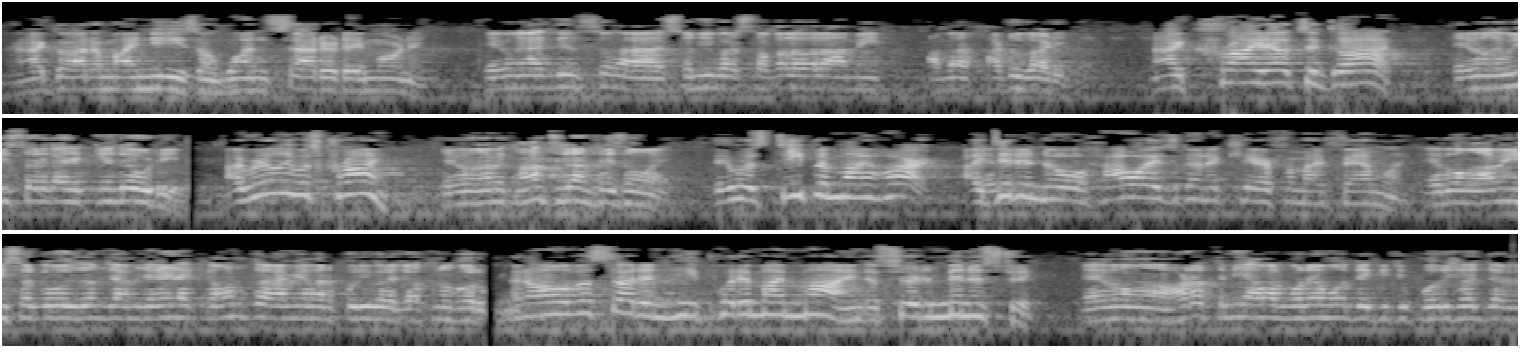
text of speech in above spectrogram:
And I got on my knees on one Saturday morning. এবং একদিন শ- আহ, শনিবার সকালবেলা আমি আমার হাঁটু গাড়ি And I cried out to God. এবং আমি ঈশ্বরের কাছে কেঁদে উঠি I really was crying. এবং আমি কাঁদছিলাম সেই সময় It was deep in my heart. I didn't know how I was going to care for my family. এবং আমি ঈশ্বরকে বলছিলাম যে আমি জানি না কেমন করে আমি আমার পরিবারের যত্ন করবো And all of a sudden He put in my mind a certain ministry. এবং হঠাৎ তিনি আমার মনের মধ্যে কিছু পরিচর্যার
